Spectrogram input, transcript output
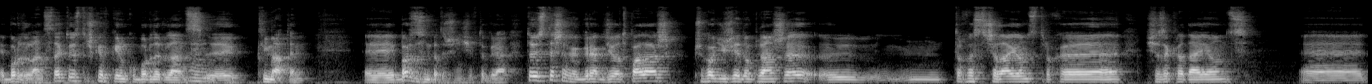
Ym, Borderlands, tak? To jest troszkę w kierunku Borderlands y, klimatem. Y, Bardzo sympatycznie się w to gra. To jest też taka gra, gdzie odpalasz, przechodzisz jedną planszę, mm, trochę strzelając, trochę się zakradając. E,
